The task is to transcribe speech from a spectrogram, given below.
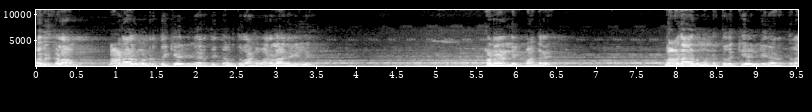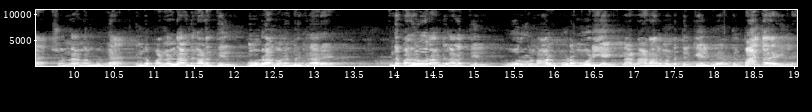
தவிர்க்கலாம். நாடாளுமன்றத்தை கேள்வி நேரத்தை தவிர்த்ததாக வரலாறே இல்லை. ஆனால் அன்னைக்கு பார்க்குறேன் நாடாளுமன்றத்தில் கேள்வி நேரத்தில் சொன்னால் நம்புங்க. இந்த பன்னெண்டு ஆண்டு காலத்தில் மூன்றாவது இருக்கிறாரு. இந்த பதினோரு ஆண்டு காலத்தில் ஒரு நாள் கூட மோடியை நான் நாடாளுமன்றத்தில் கேள்வி நேரத்தில் பார்த்ததே இல்லை.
